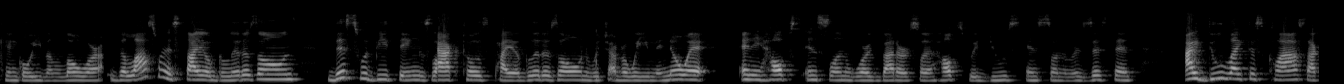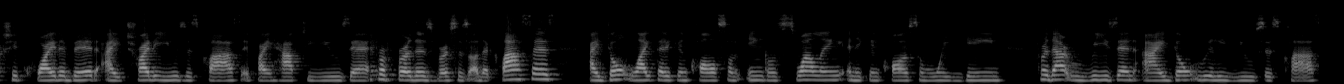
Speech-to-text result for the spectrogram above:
can go even lower. The last one is thioglitazones. This would be things like Actos, pioglitazone, whichever way you may know it. And it helps insulin work better. So it helps reduce insulin resistance. I do like this class actually quite a bit. I try to use this class if I have to use it. I prefer this versus other classes. I don't like that it can cause some ankle swelling and it can cause some weight gain. For that reason, I don't really use this class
